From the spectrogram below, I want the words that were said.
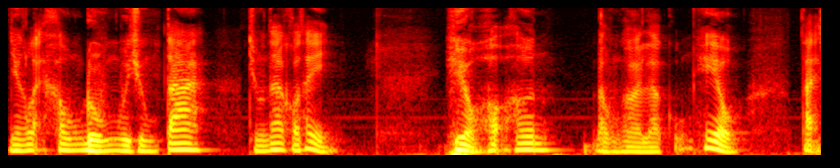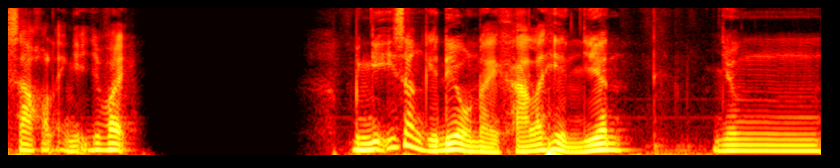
nhưng lại không đúng với chúng ta. Chúng ta có thể hiểu họ hơn, đồng thời là cũng hiểu tại sao họ lại nghĩ như vậy mình nghĩ rằng cái điều này khá là hiển nhiên, nhưng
